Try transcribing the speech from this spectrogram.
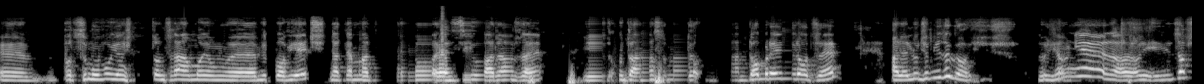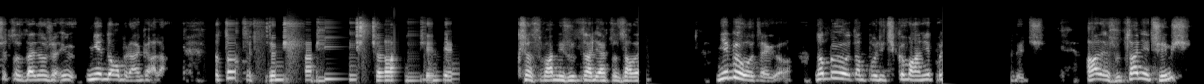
e, podsumowując tą całą moją e, wypowiedź na temat konferencji, uważam, że jest udana, są na, do, na dobrej drodze, ale ludziom nie dogodzisz. Ludziom nie, no, zawsze to zdają, że niedobra gala. To co chcecie, żeby się zabili, strzelali do siebie, krzesłami rzucali jak to załe. Nie było tego. No było tam policzkowanie, być. Ale rzucanie czymś,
